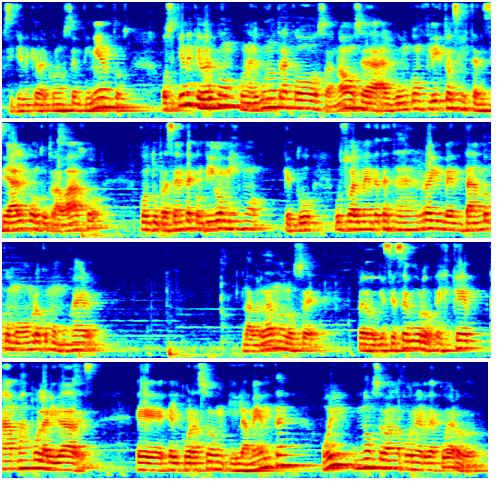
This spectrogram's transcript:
si tiene que ver con los sentimientos o si tiene que ver con, con, alguna otra cosa, ¿no? O sea, algún conflicto existencial con tu trabajo, con tu presente, contigo mismo, que tú usualmente te estás reinventando como hombre o como mujer. La verdad no lo sé, pero lo que sí es seguro es que ambas polaridades, eh, el corazón y la mente, hoy no se van a poner de acuerdo,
